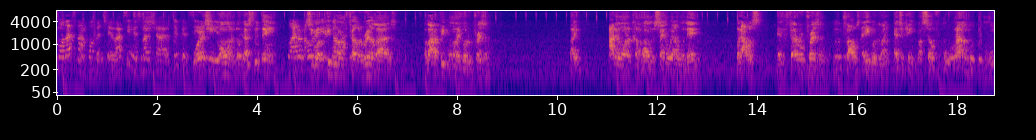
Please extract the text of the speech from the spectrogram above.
Well, that's what I'm hoping too. I've seen his mugshots. You can see Where is she going though? That's the thing. Well, I don't know See what people don't fail to realize, a lot of people when they go to prison, like I didn't want to come home the same way I went in, but I was in federal prison, so I was able to like educate myself, move around a little bit more.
